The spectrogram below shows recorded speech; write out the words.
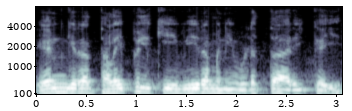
என்கிற தலைப்பில் கி. வீரமணி விடுத்த அறிக்கை.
